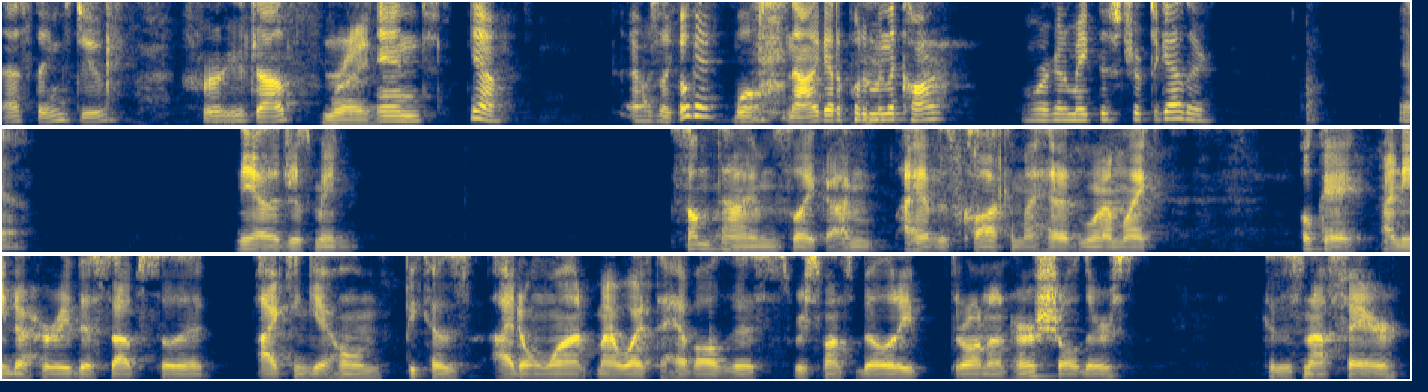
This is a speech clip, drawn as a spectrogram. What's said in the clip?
as things do for your job. Right. And yeah, I was like, okay, well, now I got to put him in the car. We're going to make this trip together. Yeah. yeah, that just made sometimes like I'm I have this clock in my head where I'm like, okay, I need to hurry this up so that I can get home because I don't want my wife to have all this responsibility thrown on her shoulders because it's not fair.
